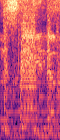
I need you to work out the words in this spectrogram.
to stand up,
